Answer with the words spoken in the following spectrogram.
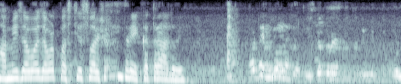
आम्ही जवळजवळ पस्तीस वर्षानंतर एकत्र आलो आहे एकत्र येण्याचं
